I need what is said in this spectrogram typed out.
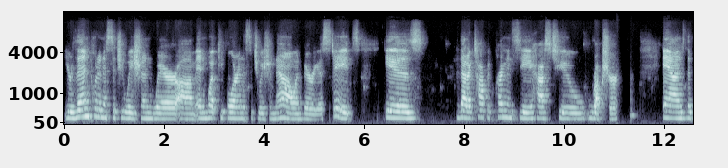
you're then put in a situation where, um, and what people are in the situation now in various states is that ectopic pregnancy has to rupture and the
